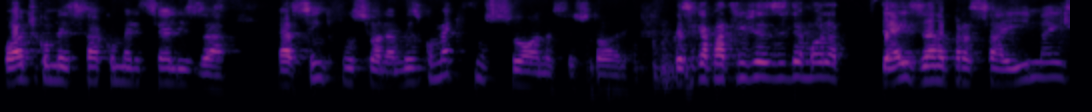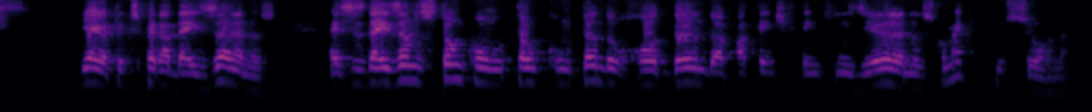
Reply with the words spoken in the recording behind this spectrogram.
pode começar a comercializar. É assim que funciona mesmo? Como é que funciona essa história? Porque eu sei que a patente às vezes demora 10 anos para sair, mas. E aí, eu tenho que esperar 10 anos? Esses 10 anos estão contando, rodando a patente que tem 15 anos? Como é que funciona?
